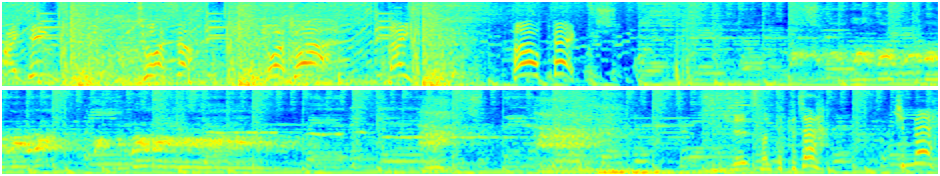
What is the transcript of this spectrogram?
파이팅. 좋았어. 좋아, 좋아. 나이스. 퍼펙트. 길을 선택하자. 힘내.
